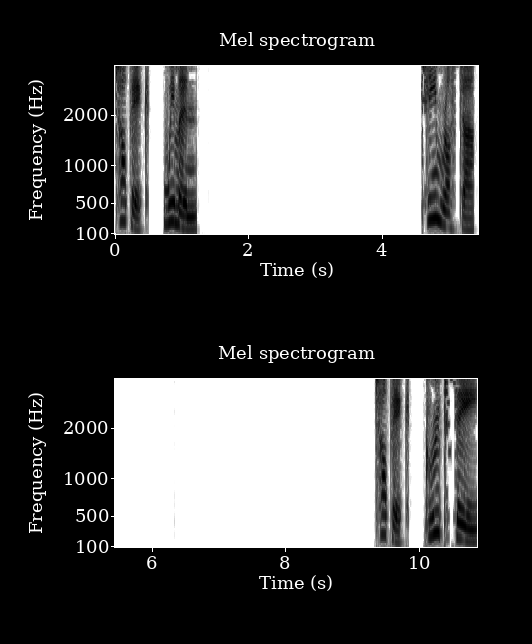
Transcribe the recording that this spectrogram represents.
Topic: Women. Team roster. Topic. Group C.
